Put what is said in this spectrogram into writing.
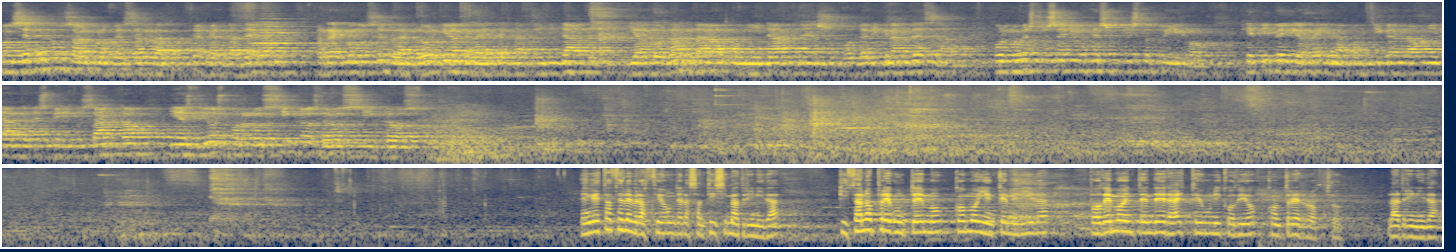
concédenos al profesar la fe verdadera, reconocer la gloria de la eterna Trinidad y adorar la unidad en su poder y grandeza por nuestro Señor Jesucristo, tu Hijo, que vive y reina contigo en la unidad del Espíritu Santo y es Dios por los siglos de los siglos. En esta celebración de la Santísima Trinidad, quizá nos preguntemos cómo y en qué medida podemos entender a este único Dios con tres rostros, la Trinidad.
